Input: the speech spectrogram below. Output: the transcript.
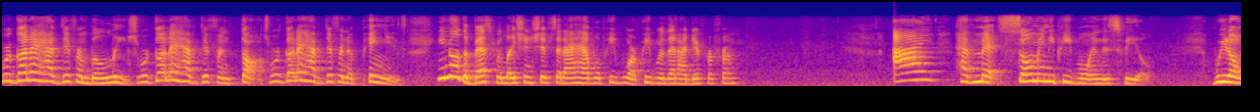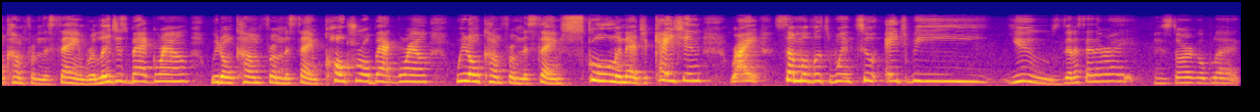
We're going to have different beliefs. We're going to have different thoughts. We're going to have different opinions. You know, the best relationships that I have with people are people that I differ from. I have met so many people in this field We don't come from the same religious background. We don't come from the same cultural background. We don't come from the same school and education, right? Some of us went to HBUs. Did I say that right? Historical Black.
